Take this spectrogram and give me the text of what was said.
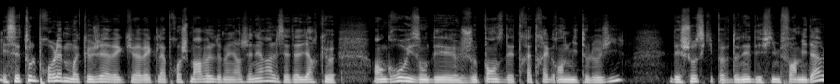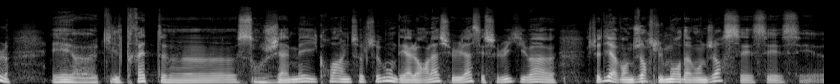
et c'est tout le problème, moi, que j'ai avec avec l'approche Marvel de manière générale, c'est-à-dire que, en gros, ils ont des, je pense, des très très grandes mythologies des choses qui peuvent donner des films formidables et euh, qu'ils traitent euh, sans jamais y croire une seule seconde. Et alors là, celui-là, c'est celui qui va. euh, je te dis, Avengers, l'humour d'Avengers, c'est euh,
